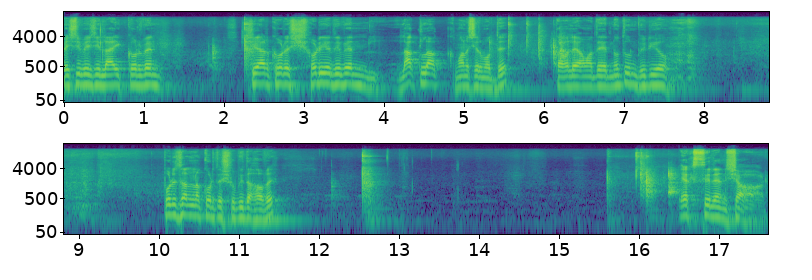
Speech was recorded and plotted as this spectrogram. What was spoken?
বেশি বেশি লাইক করবেন। শেয়ার করে সরিয়ে দিবেন লাখ লাখ মানুষের মধ্যে, তাহলে আমাদের নতুন ভিডিও পরিচালনা করতে সুবিধা হবে। এক্সিলেন্ট শট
